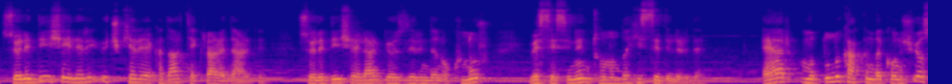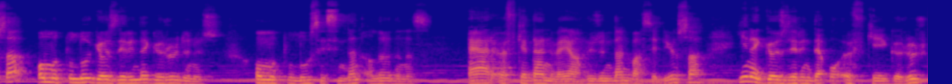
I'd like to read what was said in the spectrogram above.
Söylediği şeyleri üç kereye kadar tekrar ederdi. Söylediği şeyler gözlerinden okunur ve sesinin tonunda hissedilirdi. Eğer mutluluk hakkında konuşuyorsa o mutluluğu gözlerinde görürdünüz. O mutluluğu sesinden alırdınız. Eğer öfkeden veya hüzünden bahsediyorsa yine gözlerinde o öfkeyi görür,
